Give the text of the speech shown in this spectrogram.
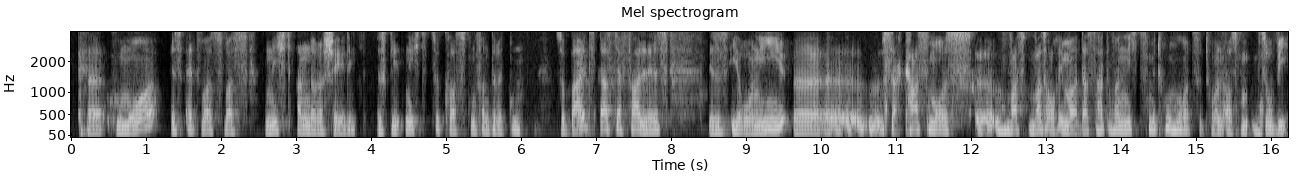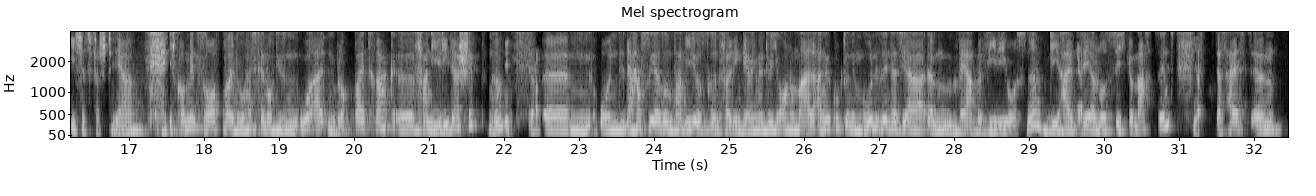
Äh, Humor ist etwas, was nicht andere schädigt. Es geht nicht zu Kosten von Dritten. Sobald das der Fall ist, ist es Ironie, äh, äh, Sarkasmus, äh, was, was auch immer. Das hat aber nichts mit Humor zu tun, aus, so wie ich es verstehe. Ja, ich komme jetzt drauf, weil du hast ja noch diesen uralten Blogbeitrag, äh, Funny Leadership, ne? ja. ähm, und da hast du ja so ein paar Videos drin verlinkt, die habe ich mir natürlich auch nochmal alle angeguckt und im Grunde sind das ja ähm, Werbevideos, ne? die halt ja. sehr lustig gemacht sind. Ja. Das heißt, ähm,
